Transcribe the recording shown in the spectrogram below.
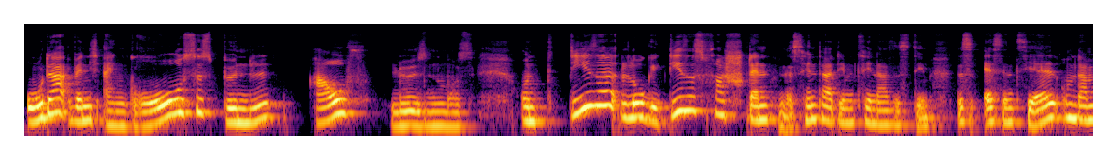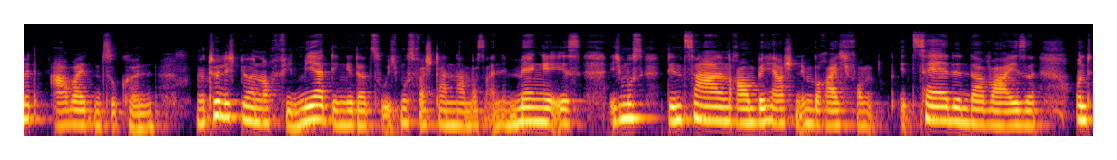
oder wenn ich ein großes Bündel auf lösen muss. Und diese Logik, dieses Verständnis hinter dem Zehner-System, das ist essentiell, um damit arbeiten zu können. Natürlich gehören noch viel mehr Dinge dazu. Ich muss verstanden haben, was eine Menge ist. Ich muss den Zahlenraum beherrschen im Bereich von zählender Weise. Und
